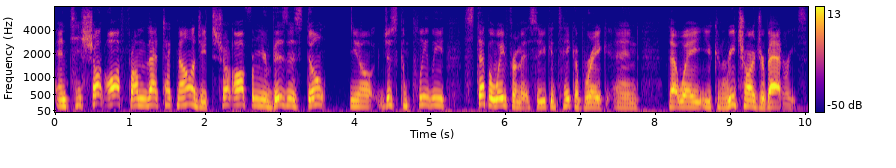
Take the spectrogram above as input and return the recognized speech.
and to shut off from that technology, shut off from your business. Don't you know, just completely step away from it so you can take a break and that way you can recharge your batteries.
